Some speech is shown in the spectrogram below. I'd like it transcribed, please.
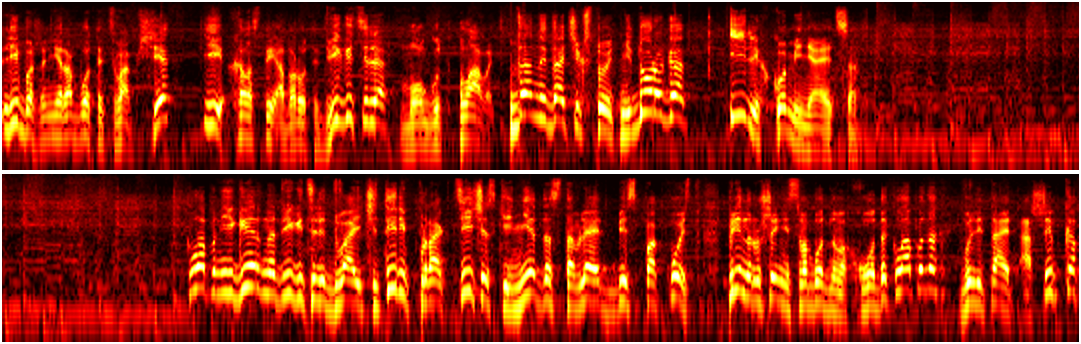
либо же не работать вообще, и холостые обороты двигателя могут плавать. Данный датчик стоит недорого и легко меняется. Клапан EGR на двигателе 2.4 практически не доставляет беспокойств. При нарушении свободного хода клапана вылетает ошибка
